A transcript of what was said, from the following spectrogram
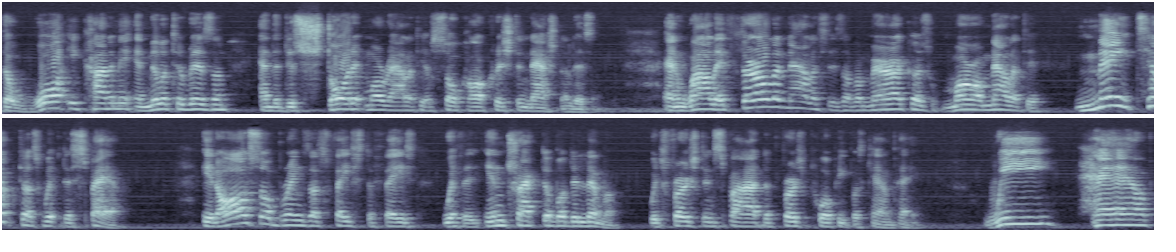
the war economy and militarism, and the distorted morality of so called Christian nationalism. And while a thorough analysis of America's moral malady may tempt us with despair, it also brings us face to face with an intractable dilemma which first inspired the first Poor People's Campaign. We have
